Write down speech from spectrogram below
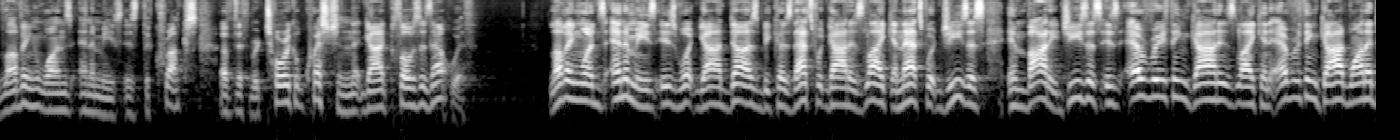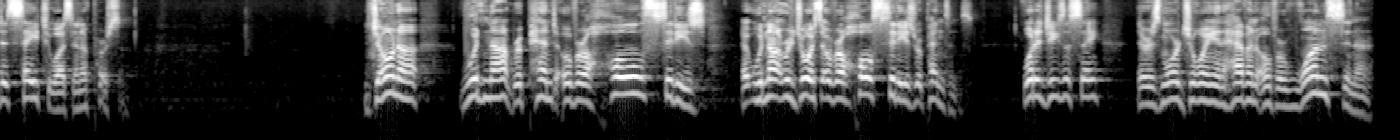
Loving one's enemies is the crux of the rhetorical question that God closes out with. Loving one's enemies is what God does because that's what God is like, and that's what Jesus embodied. Jesus is everything God is like and everything God wanted to say to us in a person. Jonah would not repent over a whole city's, uh, would not rejoice over a whole city's repentance. What did Jesus say? There is more joy in heaven over one sinner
